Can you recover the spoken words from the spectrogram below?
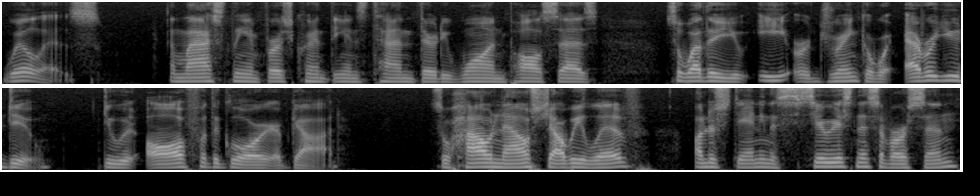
will is. And lastly, in 1 Corinthians 10 31, Paul says, So whether you eat or drink or whatever you do, do it all for the glory of God. So, how now shall we live? Understanding the seriousness of our sin?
